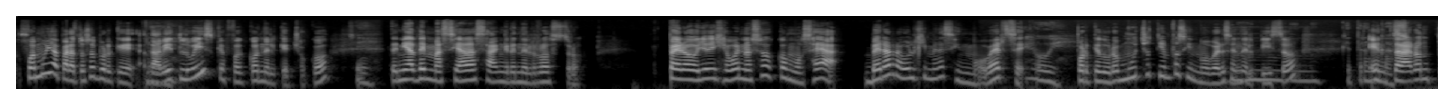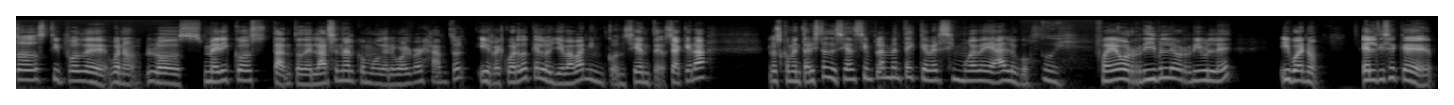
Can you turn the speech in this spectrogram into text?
fue muy aparatoso porque David Luis, que fue con el que chocó, tenía demasiada sangre en el rostro. Pero yo dije, bueno, eso como sea, ver a Raúl Jiménez sin moverse, porque duró mucho tiempo sin moverse en el piso. Entraron todos tipos de, bueno, los médicos tanto del Arsenal como del Wolverhampton y recuerdo que lo llevaban inconsciente, o sea que era, los comentaristas decían simplemente hay que ver si mueve algo. Fue horrible, horrible. Y bueno, él dice que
